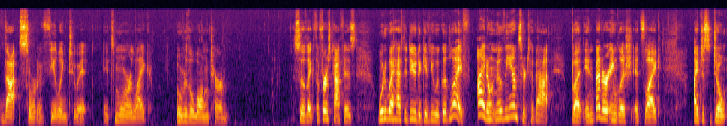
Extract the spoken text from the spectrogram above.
that sort of feeling to it. It's more like over the long term. So, like, the first half is, what do I have to do to give you a good life? I don't know the answer to that. But in better English, it's like, I just don't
